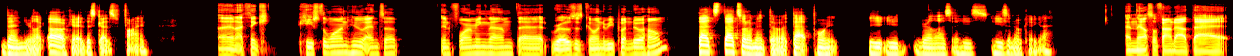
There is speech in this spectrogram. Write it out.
then you're like, oh, okay, this guy's fine. And I think he's the one who ends up informing them that Rose is going to be put into a home. That's that's what I meant though. At that point, you you realize that he's he's an okay guy. And they also found out that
